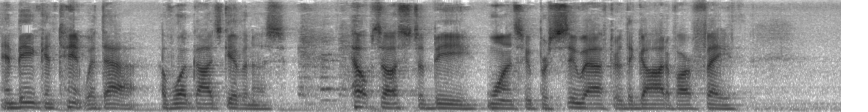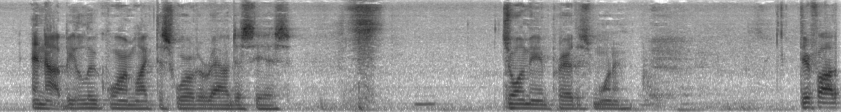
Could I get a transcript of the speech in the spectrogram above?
And being content with that, of what God's given us, helps us to be ones who pursue after the God of our faith and not be lukewarm like this world around us is. Join me in prayer this morning. Dear Father,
